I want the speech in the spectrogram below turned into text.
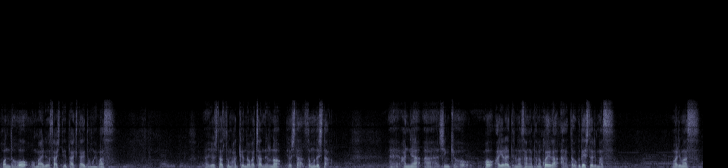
本堂をお参りをさせていただきたいと思います。吉田勉発見動画チャンネルの吉田勉でした。般若心経を挙げられている皆さん方の声が遠くでしております。終わります。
